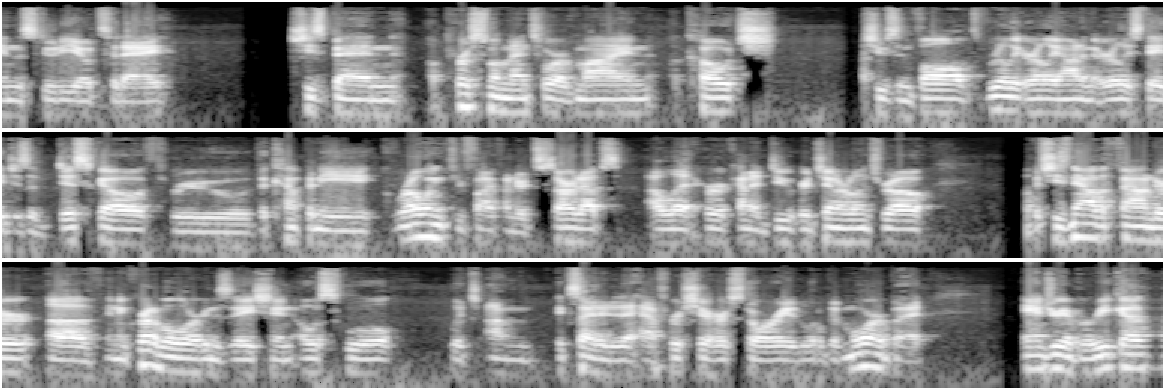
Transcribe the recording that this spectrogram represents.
in the studio today. She's been a personal mentor of mine, a coach. She was involved really early on in the early stages of Disco through the company growing through 500 startups. I'll let her kind of do her general intro. But she's now the founder of an incredible organization, O School, which I'm excited to have her share her story a little bit more. But Andrea Barrica,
